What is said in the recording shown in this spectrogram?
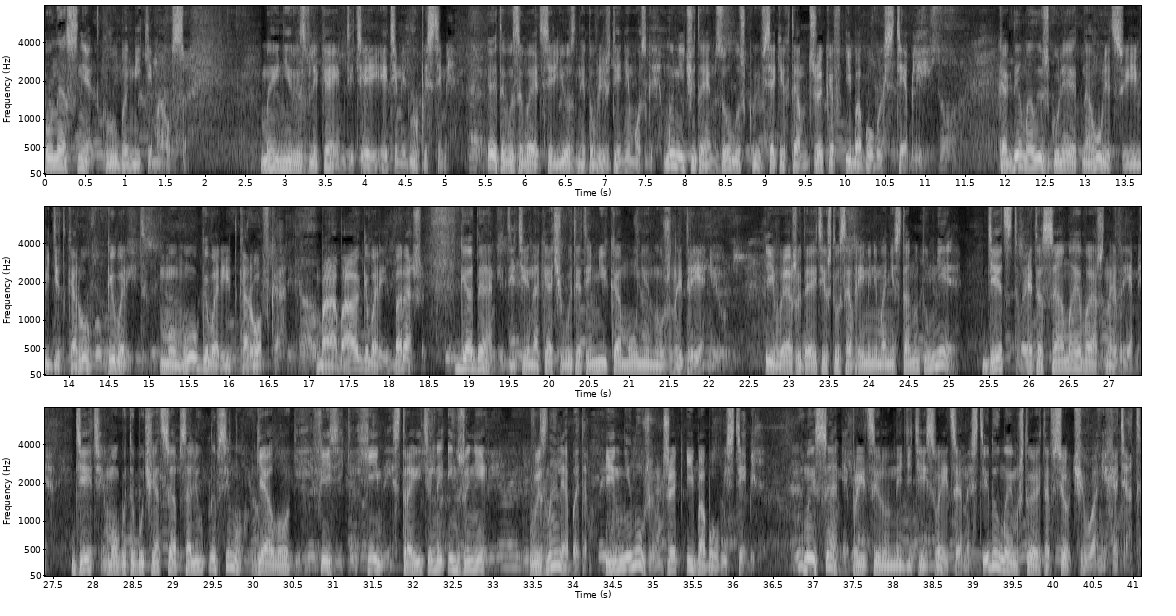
У нас нет клуба Микки Мауса. Мы не развлекаем детей этими глупостями. Это вызывает серьезные повреждения мозга. Мы не читаем Золушку и всяких там Джеков и бобовых стеблей. Когда малыш гуляет на улице и видит корову, говорит «Муму» говорит «коровка». «Баба» говорит «барашек». Годами детей накачивают этой никому не нужной дрянью. И вы ожидаете, что со временем они станут умнее? Детство – это самое важное время. Дети могут обучаться абсолютно всему – геологии, физике, химии, строительной инженерии. Вы знали об этом? Им не нужен Джек и бобовый стебель. Мы сами проецируем на детей свои ценности и думаем, что это все, чего они хотят.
